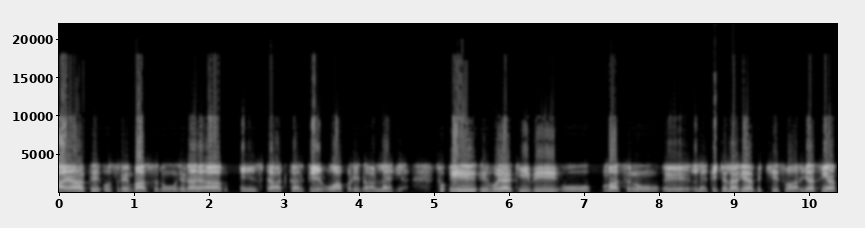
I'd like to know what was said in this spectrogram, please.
ਆਇਆ ਤੇ ਉਸਨੇ ਬੱਸ ਨੂੰ ਜਿਹੜਾ ਆ, ਇਹ ਸਟਾਰਟ ਕਰਕੇ ਉਹ ਆਪਣੇ ਨਾਲ ਲੈ ਗਿਆ। ਸੋ ਇਹ ਹੋਇਆ ਕਿ ਵੀ ਉਹ ਬੱਸ ਨੂੰ, ਇਹ ਲੈ ਕੇ ਚਲਾ ਗਿਆ, ਵਿੱਚ ਹੀ ਸਵਾਰੀਆਂ ਸੀਆਂ।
